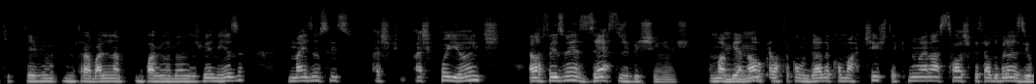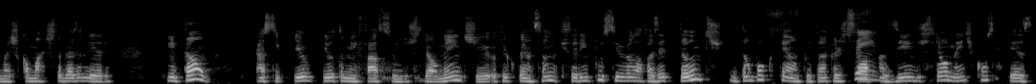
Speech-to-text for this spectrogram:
que teve um trabalho na, no pavilhão da Bienal de Veneza, mas não sei se. Acho, acho que foi antes. Ela fez um exército de bichinhas. Uma uhum. Bienal que ela foi convidada como artista, que não era a sala especial do Brasil, mas como artista brasileira. Então, assim, eu, eu também faço industrialmente, eu fico pensando que seria impossível ela fazer tantos em tão pouco tempo. Então, acredito Sim. que ela fazia industrialmente, com certeza.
